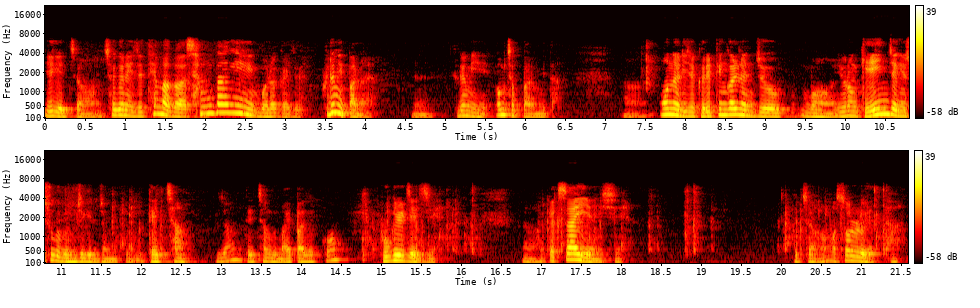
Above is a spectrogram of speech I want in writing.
얘기했죠. 최근에 이제 테마가 상당히 뭐랄까 이제 흐름이 빨라요. 음, 흐름이 엄청 빠릅니다. 어, 오늘 이제 그래핀 관련주 뭐 이런 개인적인 수급이 움직이는 종목 대창 그죠? 대창도 많이 빠졌고 북일제지 어, XINC 그렇죠? 뭐 솔로에타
